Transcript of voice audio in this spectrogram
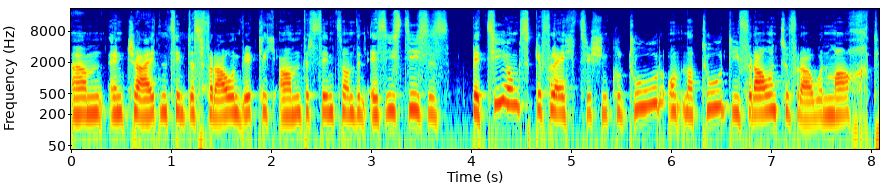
ähm, entscheidend sind, dass Frauen wirklich anders sind, sondern es ist dieses Beziehungsgeflecht zwischen Kultur und Natur, die Frauen zu Frauen macht.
